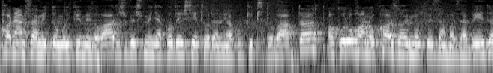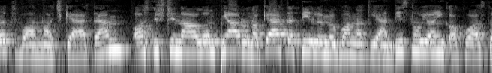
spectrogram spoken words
Ha nem számítom, hogy kül még a városba, és menjek oda és széthordani, akkor kicsit tovább tart. Akkor rohanok haza, hogy megfőzzem az ebédöt, van nagy kertem, azt is csinálom. Nyáron a kertet, télen meg vannak ilyen disznójaink, akkor azt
